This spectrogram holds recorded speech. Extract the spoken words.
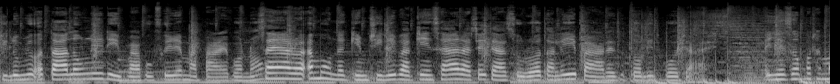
ဒီလိုမျိုးအသားလုံးလေးတွေပါဘူဖေးထဲမှာပါတယ်ပေါ့နော်။ဆိုင်ကတော့အမုံနဲ့ကင်ချီလေးပါကင်စားရတာစိတ်တာဆိုတော့ဒါလေးပါရတဲ့တော်တော်လေးသဘောကျတယ်။အရင်ဆုံးပထမ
